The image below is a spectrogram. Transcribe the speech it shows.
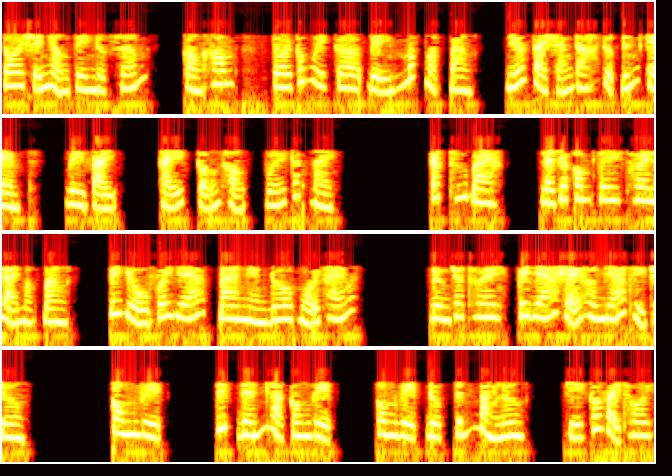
tôi sẽ nhận tiền được sớm, còn không, tôi có nguy cơ bị mất mặt bằng nếu tài sản đó được đính kèm. Vì vậy, hãy cẩn thận với cách này. Cách thứ ba là cho công ty thuê lại mặt bằng, ví dụ với giá 3.000 đô mỗi tháng. Đừng cho thuê với giá rẻ hơn giá thị trường. Công việc, tiếp đến là công việc, công việc được tính bằng lương, chỉ có vậy thôi.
